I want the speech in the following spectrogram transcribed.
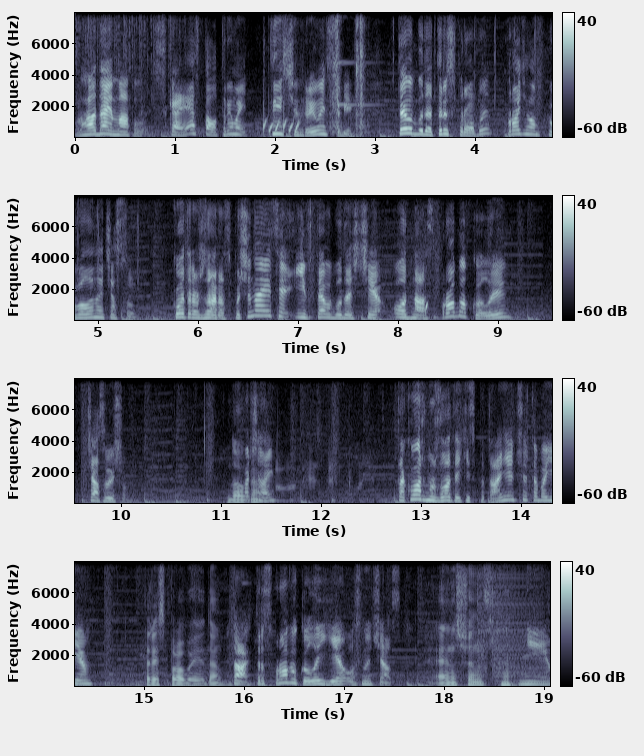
Вгадай мапу з КС та отримай 1000 гривень собі. В тебе буде три спроби протягом хвилини часу, котра ж зараз починається, і в тебе буде ще одна спроба, коли час вийшов. Добре. Починай. Також можеш задати якісь питання, якщо в тебе є. Три спроби є, так? Так, три спроби, коли є основний час. Ancient. Ні,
